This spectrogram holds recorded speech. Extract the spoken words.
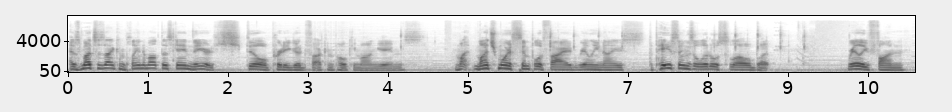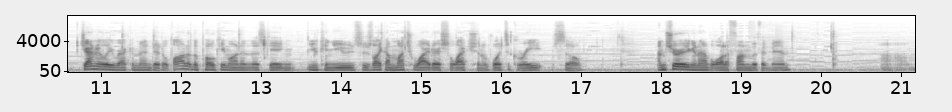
As much as I complain about this game, they are still pretty good fucking Pokemon games. Much more simplified, really nice. The pacing's a little slow, but really fun. Generally recommended. A lot of the Pokemon in this game you can use. There's like a much wider selection of what's great, so I'm sure you're gonna have a lot of fun with it, man. Um,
